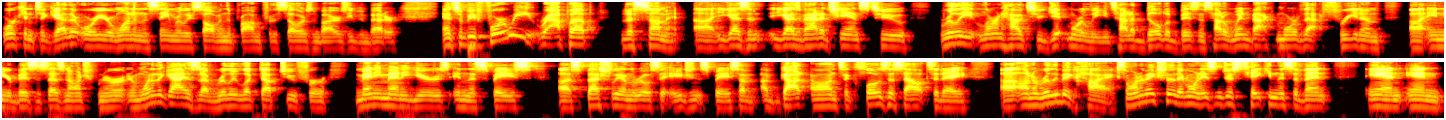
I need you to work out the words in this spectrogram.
working together, or you're one and the same, really solving the problem for the sellers and buyers even better. And so, before we wrap up the summit, uh, you guys, have, you guys have had a chance to really learn how to get more leads, how to build a business, how to win back more of that freedom uh, in your business as an entrepreneur. And one of the guys that I've really looked up to for many, many years in this space, uh, especially on the real estate agent space, I've, I've got on to close this out today uh, on a really big high. So I want to make sure that everyone isn't just taking this event and and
